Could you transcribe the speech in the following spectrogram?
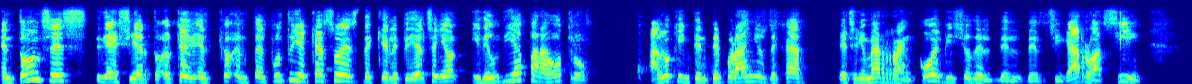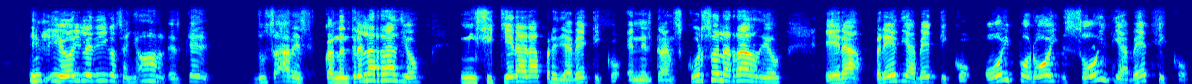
Entonces, ya es cierto, ok, el, punto y el caso es de que le pedí al Señor y de un día para otro, algo que intenté por años dejar, el Señor me arrancó el vicio del, cigarro así. Y, y hoy le digo, Señor, es que tú sabes, cuando entré a la radio, ni siquiera era prediabético. En el transcurso de la radio era prediabético. Hoy por hoy soy diabético.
